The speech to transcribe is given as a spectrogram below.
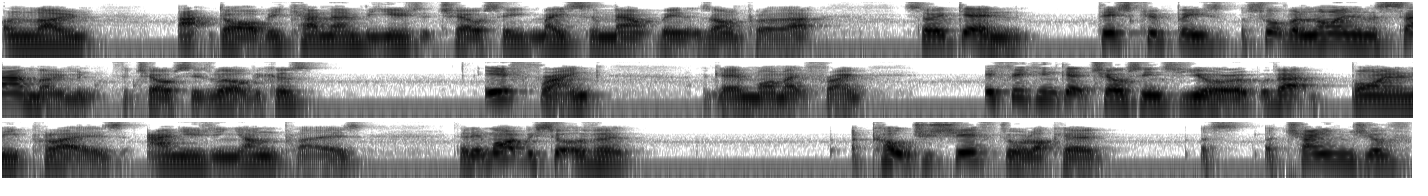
on loan at Derby can then be used at Chelsea. Mason Mount being an example of that. So again, this could be sort of a line in the sand moment for Chelsea as well because if Frank, again my mate Frank, if he can get Chelsea into Europe without buying any players and using young players, then it might be sort of a a culture shift or like a, a, a change of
